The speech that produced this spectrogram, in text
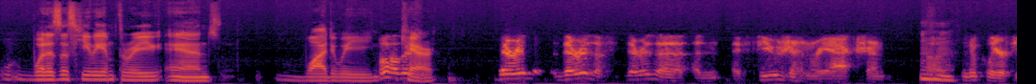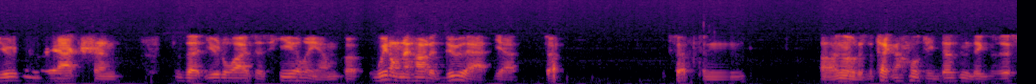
What is this helium three, and why do we Well, care? There is there is a there is a, a, a fusion reaction, Mhm. a nuclear fusion reaction that utilizes helium, but we don't know how to do that yet. Except, except in uh, in other words, the technology doesn't exist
